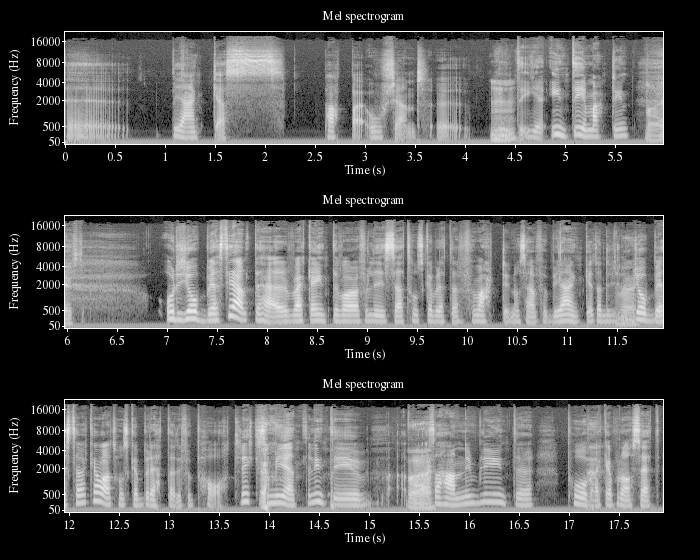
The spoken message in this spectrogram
eh, Biancas pappa, okänd, eh, Mm. inte, är, inte är Martin. Nej, det. Och det jobbigaste i allt det här verkar inte vara för Lisa att hon ska berätta för Martin och sen för Bianca. Utan det Nej. jobbigaste verkar vara att hon ska berätta det för Patrik som egentligen inte är... Nej. Alltså han blir ju inte påverkad på något sätt.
